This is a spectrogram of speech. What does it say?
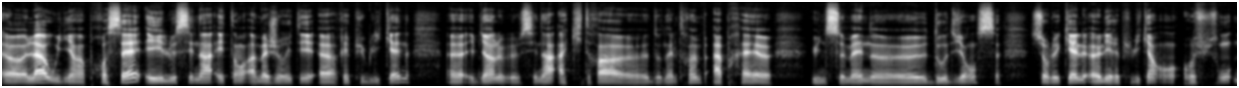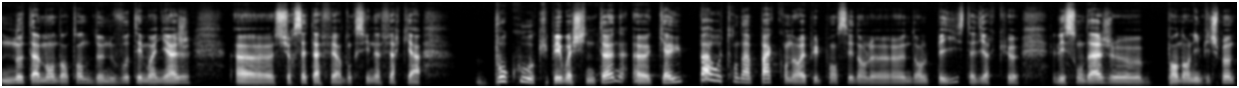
Euh, là où il y a un procès, et le Sénat étant à majorité euh, républicaine, euh, eh bien, le, Sénat acquittera Donald Trump après une semaine d'audience sur lequel les républicains refuseront notamment d'entendre de nouveaux témoignages sur cette affaire. Donc c'est une affaire qui a beaucoup occupé Washington, qui a eu pas autant d'impact qu'on aurait pu le penser dans le, pays, c'est-à-dire que les sondages pendant l'impeachment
